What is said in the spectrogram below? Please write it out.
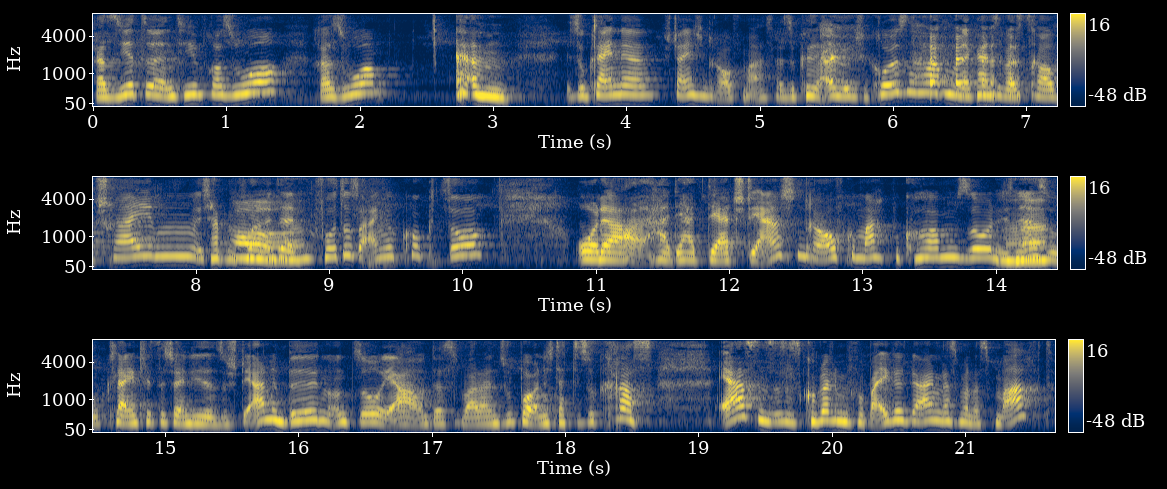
rasierte Intimrasur, Rasur, so kleine Steinchen drauf machst. Also können alle möglichen Größen haben und da kannst du was drauf schreiben. Ich habe mir vorhin Oh. Internet Fotos angeguckt, so. Oder hat, der, hat, der hat Sternchen drauf gemacht bekommen, so, die, ne, so kleine Glitzersteine, die dann so Sterne bilden und so, ja, und das war dann super. Und ich dachte so krass. Erstens ist es komplett an mir vorbeigegangen, dass man das macht.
